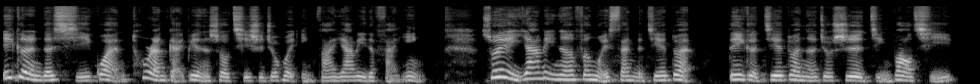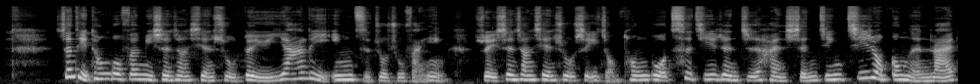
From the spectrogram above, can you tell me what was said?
一个人的习惯突然改变的时候，其实就会引发压力的反应。所以压力呢，分为三个阶段。第一个阶段呢，就是警报期，身体通过分泌肾上腺素，对于压力因子做出反应。所以肾上腺素是一种通过刺激认知和神经肌肉功能来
